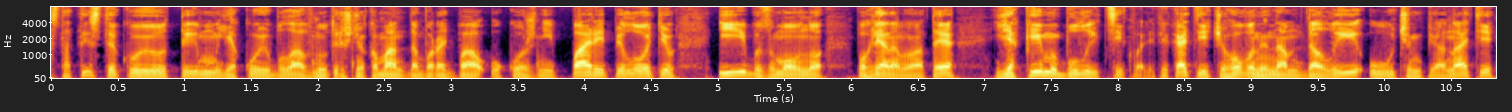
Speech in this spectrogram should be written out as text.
статистикою, тим, якою була внутрішньокомандна боротьба у кожній парі пілотів, і безумовно поглянемо на те, якими були ці кваліфікації, чого вони нам дали у чемпіонаті,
